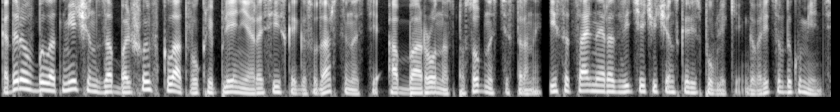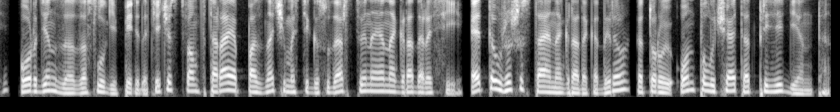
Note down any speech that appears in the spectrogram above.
Кадыров был отмечен за большой вклад в укрепление российской государственности, обороноспособности страны и социальное развитие Чеченской Республики, говорится в документе. Орден за заслуги перед Отечеством – вторая по значимости государственная награда России. Это уже шестая награда Кадырова, которую он получает от президента.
